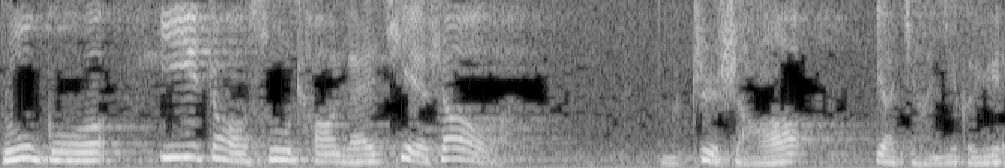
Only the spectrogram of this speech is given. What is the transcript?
如果依照苏超来介绍，那么至少要讲一个月。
